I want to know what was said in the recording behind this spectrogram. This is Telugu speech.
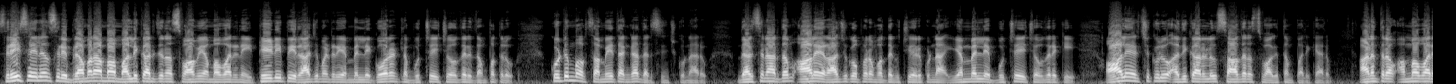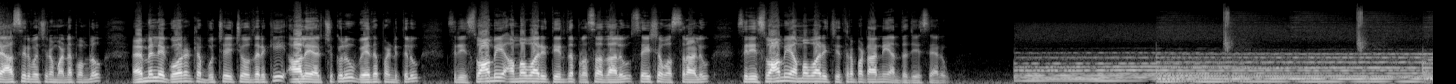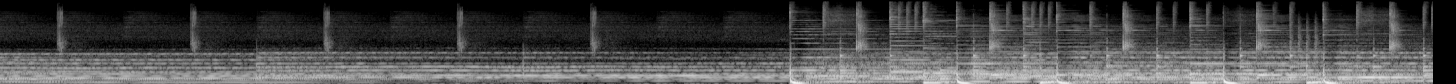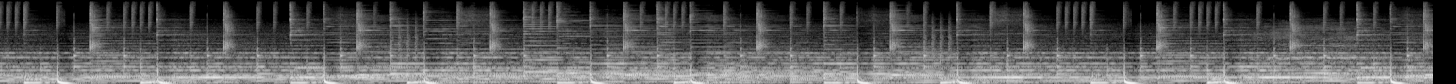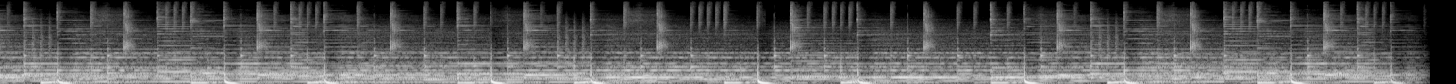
శ్రీశైలం శ్రీ భ్రమరామ మల్లికార్జున స్వామి అమ్మవారిని టీడీపీ రాజమండ్రి ఎమ్మెల్యే గోరంట్ల బుచ్చయ్య చౌదరి దంపతులు కుటుంబ సమేతంగా దర్శించుకున్నారు. దర్శనార్థం ఆలయ రాజగోపురం వద్దకు చేరుకున్న ఎమ్మెల్యే బుచ్చయ్య చౌదరికి ఆలయ అర్చకులు అధికారులు సాదర స్వాగతం పలికారు. అనంతరం అమ్మవారి ఆశీర్వచన మండపంలో ఎమ్మెల్యే గోరంట్ల బుచ్చయ్య చౌదరికి ఆలయ అర్చకులు వేద పండితులు శ్రీ స్వామి అమ్మవారి తీర్థ ప్రసాదాలు శేష వస్త్రాలు శ్రీ స్వామి అమ్మవారి చిత్రపటాన్ని అందజేశారు.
